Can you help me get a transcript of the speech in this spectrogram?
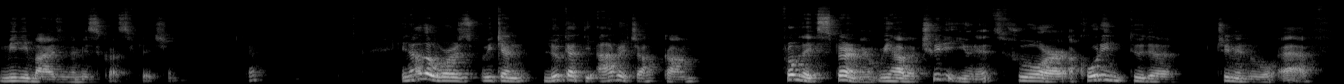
minimizing the misclassification. Okay. In other words, we can look at the average outcome from the experiment. We have a treated units who are according to the treatment rule F,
